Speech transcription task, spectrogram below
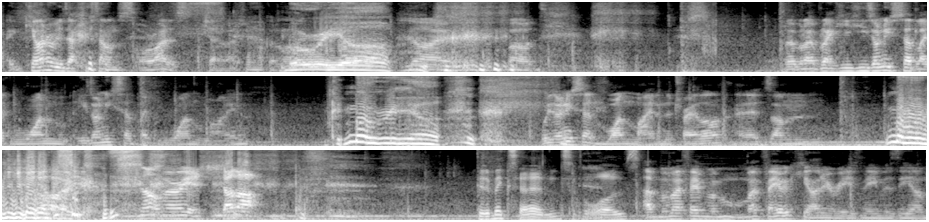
Keanu Reeves actually sounds alright as Shadow. Actually, I'm not gonna lie. Maria. No. well. No, but I, but like he, he's only said like one. He's only said like one line. Maria. Well, he's only said one line in the trailer, and it's um. Maria. Oh, it's not Maria. Shut up. Did It'd make sense if it was. Um, my favorite, my favorite Keanu Reeves meme is the um,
